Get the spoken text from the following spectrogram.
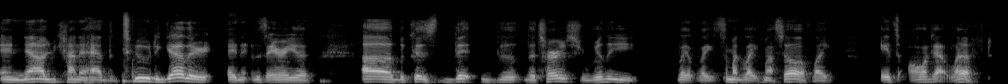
and now you kind of have the two together in this area, uh, because the the the church really like like somebody like myself like it's all I got left.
